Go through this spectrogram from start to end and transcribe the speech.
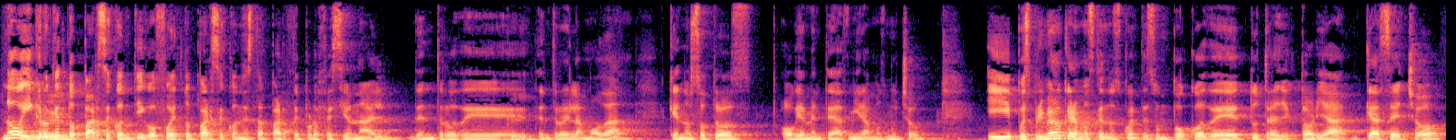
No, y Muy creo que toparse contigo fue toparse con esta parte profesional dentro de, dentro de la moda, que nosotros obviamente admiramos mucho. Y pues primero queremos que nos cuentes un poco de tu trayectoria, qué has hecho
